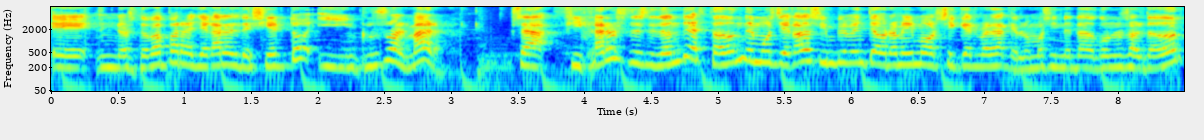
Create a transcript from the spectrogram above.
eh, Nos daba para llegar al desierto E incluso al mar. O sea, fijaros desde dónde hasta dónde hemos llegado Simplemente ahora mismo sí que es verdad que lo hemos intentado con un saltador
